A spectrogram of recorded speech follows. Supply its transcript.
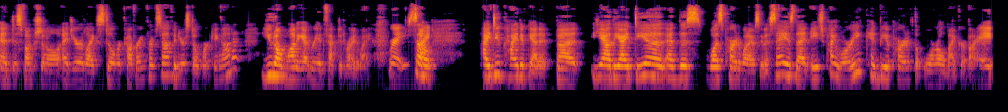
and dysfunctional and you're like still recovering from stuff and you're still working on it, you don't want to get reinfected right away. Right. So right. I do kind of get it. But yeah, the idea, and this was part of what I was going to say, is that H. pylori can be a part of the oral microbiome,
